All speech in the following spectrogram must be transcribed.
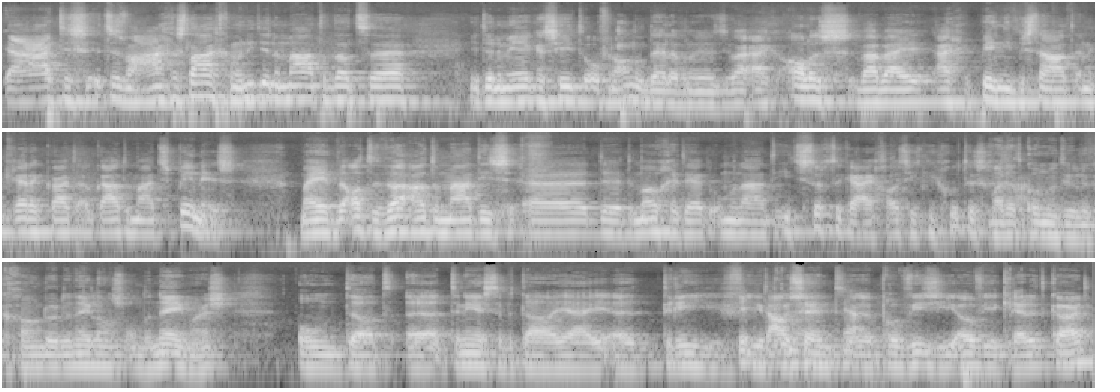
Ja, het is, het is wel aangeslagen, maar niet in de mate dat uh, je het in Amerika ziet of in andere delen van de wereld. Waar eigenlijk alles, waarbij eigenlijk PIN niet bestaat en de creditcard ook automatisch PIN is. Maar je hebt altijd wel automatisch uh, de, de mogelijkheid om inderdaad iets terug te krijgen als iets niet goed is Maar dat komt natuurlijk gewoon door de Nederlandse ondernemers omdat uh, ten eerste betaal jij uh, 3, 4 procent ja. provisie over je creditcard.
